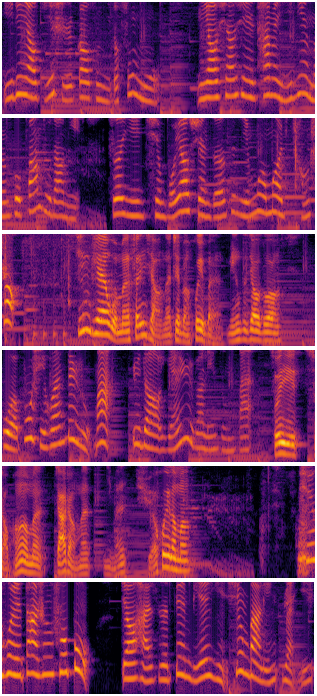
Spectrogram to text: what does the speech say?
一定要及时告诉你的父母。你要相信他们一定能够帮助到你，所以请不要选择自己默默承受。今天我们分享的这本绘本名字叫做《我不喜欢被辱骂，遇到言语霸凌怎么办？》所以，小朋友们、家长们，你们学会了吗？学会大声说不，教孩子辨别隐性霸凌，远离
